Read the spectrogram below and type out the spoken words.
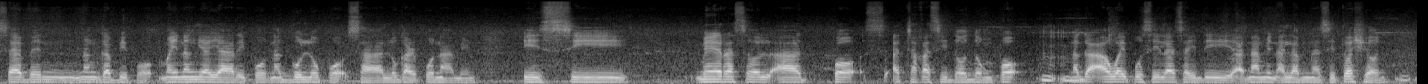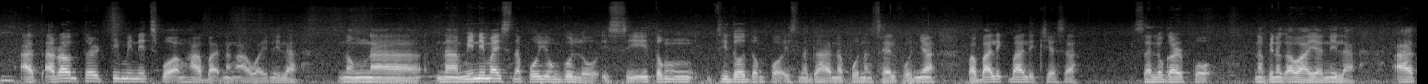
7 ng gabi po, may nangyayari po na gulo po sa lugar po namin is si Merasol at po s- at saka si Dodong po. Nag-aaway po sila sa hindi ah, namin alam na sitwasyon. At around 30 minutes po ang haba ng away nila. Nung na, na minimize na po yung gulo is si itong si Dodong po is naghahanap po ng cellphone niya. Pabalik-balik siya sa sa lugar po na pinag-awayan nila. At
